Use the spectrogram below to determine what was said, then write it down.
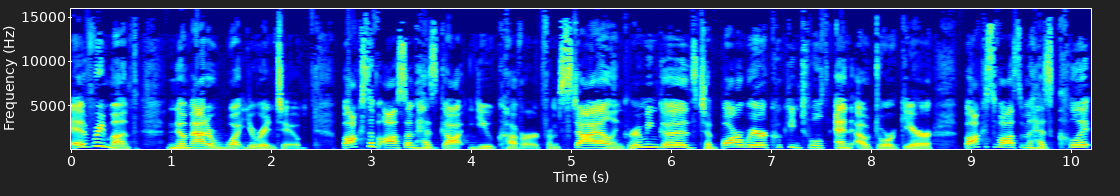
every month, no matter what you're into. Box of Awesome has got you covered from style and grooming goods to barware, cooking tools, and outdoor gear. Box of Awesome has cl-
